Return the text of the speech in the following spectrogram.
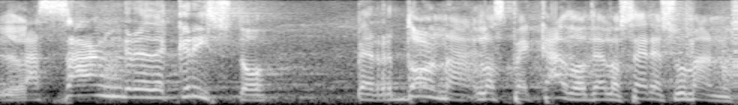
La sangre de Cristo perdona los pecados de los seres humanos.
